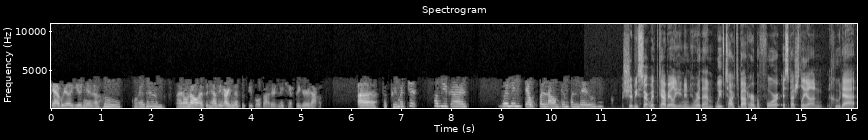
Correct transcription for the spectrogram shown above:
Gabrielle Union a who or a them? I don't know. I've been having arguments with people about it and I can't figure it out. Uh, that's pretty much it. Love you guys. Women don't belong in balloons. Should we start with Gabrielle Union, who are them? We've talked about her before, especially on Who Dat,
